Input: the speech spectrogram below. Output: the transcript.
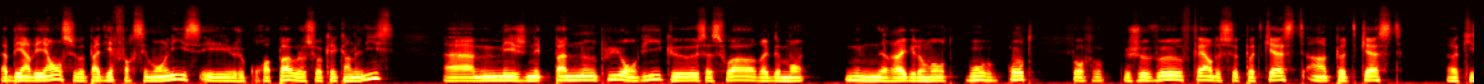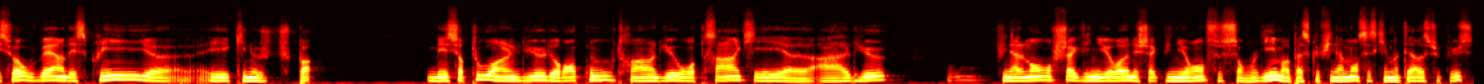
la bienveillance ne veut pas dire forcément lisse, et je crois pas que je sois quelqu'un de lisse, euh, mais je n'ai pas non plus envie que ça soit règlement, règlement compte. Je veux faire de ce podcast un podcast euh, qui soit ouvert d'esprit et qui ne juge pas, mais surtout un lieu de rencontre, un lieu où on trinque et un lieu où finalement, chaque vigneron et chaque vigneron se sent libre parce que finalement, c'est ce qui m'intéresse le plus.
